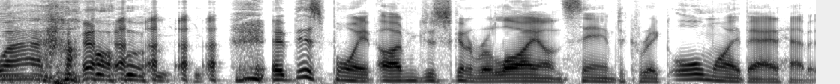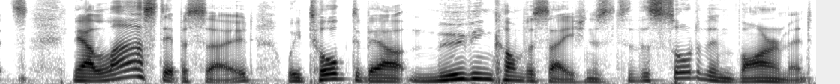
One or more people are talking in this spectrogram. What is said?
Wow. At this point, I'm just going to rely on Sam to correct all my bad habits. Now, last episode, we talked about moving conversations to the sort of environment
